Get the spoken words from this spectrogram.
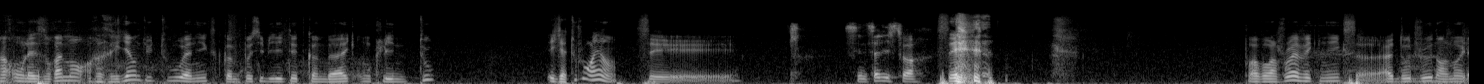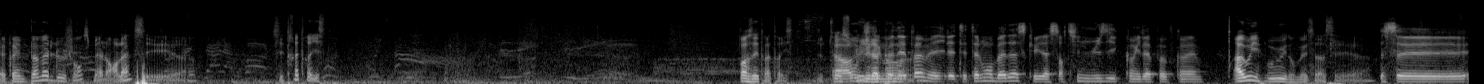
Ah, on laisse vraiment rien du tout à Nyx comme possibilité de comeback, on clean tout. Et il y a toujours rien. C'est. C'est une sale histoire. C'est. Pour avoir joué avec Nyx euh, à d'autres jeux, normalement il a quand même pas mal de chance, mais alors là c'est. euh, C'est très triste. Enfin, c'est très triste. De toute Alors façon, lui, je la le main- connais pas, mais il était tellement badass qu'il a sorti une musique quand il a pop quand même. Ah oui, oui, non, mais ça c'est. euh, C'est.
